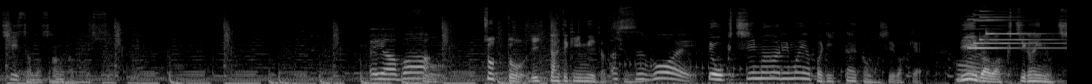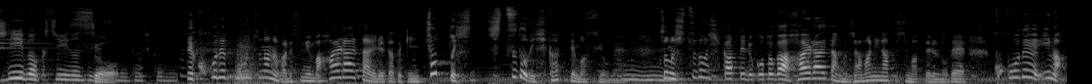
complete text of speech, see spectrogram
小さな三角です。えやば。ちょっと立体的に見えたすごい。でお口周りもやっぱ立体感欲しいわけ、はいリーバは口が命。リーバ口命ですそね確かに。でここでポイントなのがですね今ハイライター入れた時にちょっとひ湿度で光ってますよね、うんうん。その湿度で光ってることがハイライターの邪魔になってしまってるのでここで今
